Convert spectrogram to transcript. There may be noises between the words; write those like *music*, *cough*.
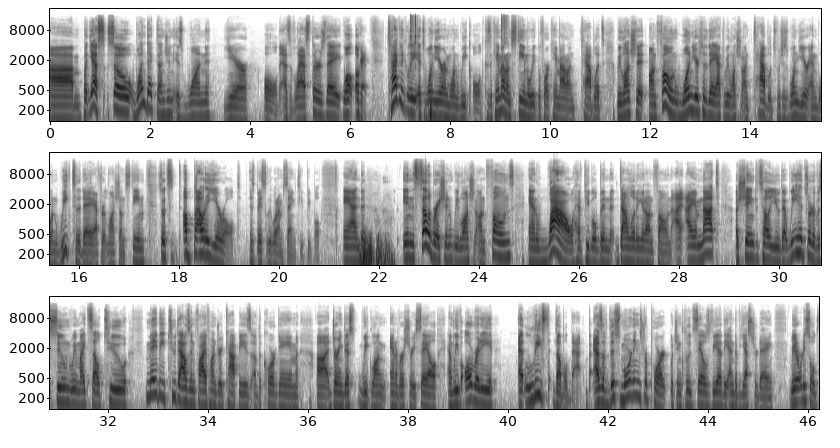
Um, but yes, so One Deck Dungeon is one year old as of last Thursday. Well, okay. Technically, it's one year and one week old because it came out on Steam a week before it came out on tablets. We launched it on phone one year to the day after we launched it on tablets, which is one year and one week to the day after it launched on Steam. So it's about a year old, is basically what I'm saying to you people. And in celebration, we launched it on phones, and wow, have people been downloading it on phone. I, I am not ashamed to tell you that we had sort of assumed we might sell two, maybe 2,500 copies of the core game uh, during this week long anniversary sale, and we've already at least doubled that. As of this morning's report, which includes sales via the end of yesterday, we had already sold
